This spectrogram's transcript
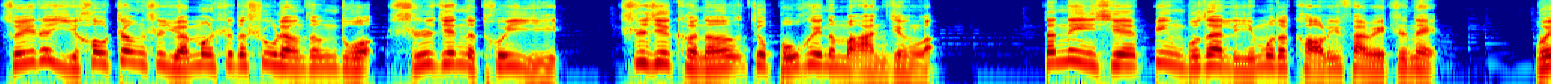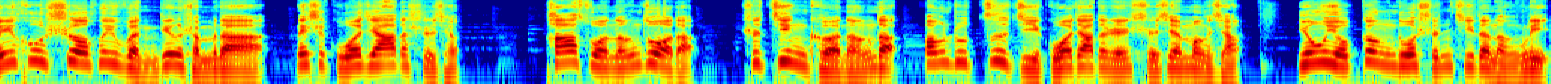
随着以后正式圆梦师的数量增多，时间的推移，世界可能就不会那么安静了。但那些并不在李牧的考虑范围之内，维护社会稳定什么的，那是国家的事情。他所能做的是尽可能的帮助自己国家的人实现梦想，拥有更多神奇的能力，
